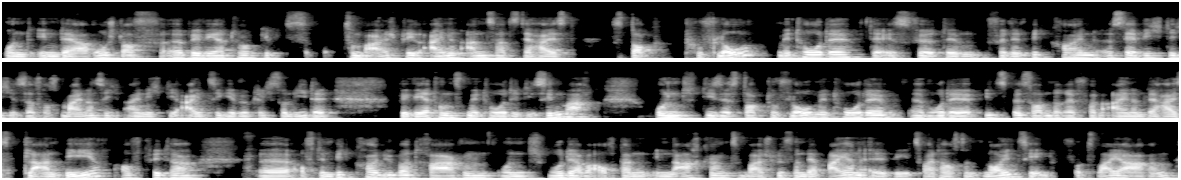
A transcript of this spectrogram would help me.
Und in der Rohstoffbewertung gibt es zum Beispiel einen Ansatz, der heißt Stock-to-Flow-Methode. Der ist für den, für den Bitcoin sehr wichtig, ist das aus meiner Sicht eigentlich die einzige wirklich solide Bewertungsmethode, die Sinn macht. Und diese Stock-to-Flow-Methode äh, wurde insbesondere von einem, der heißt Plan B auf Twitter, äh, auf den Bitcoin übertragen und wurde aber auch dann im Nachgang zum Beispiel von der Bayern LB 2019, vor zwei Jahren,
